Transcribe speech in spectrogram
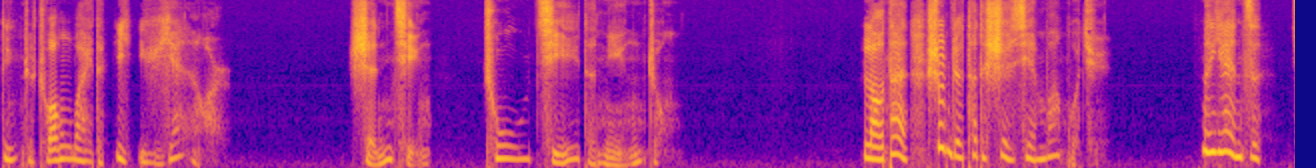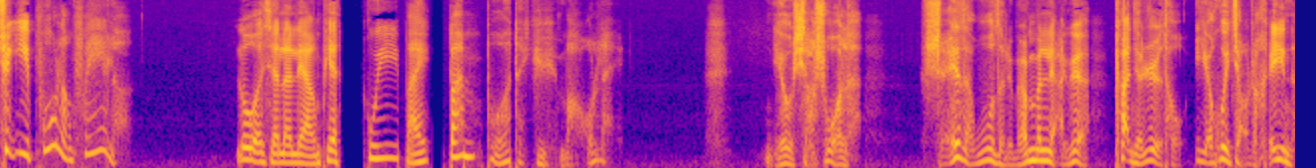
盯着窗外的一羽燕儿，神情出奇的凝重。老旦顺着他的视线望过去，那燕子。却一扑棱飞了，落下了两片灰白斑驳的羽毛来。你又瞎说了，谁在屋子里边闷俩月，看见日头也会觉着黑呢？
